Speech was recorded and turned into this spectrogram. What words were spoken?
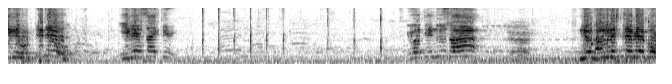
ಇಲ್ಲಿ ಹುಟ್ಟಿದೆವು. ಇದೇ ಸಾಯ್ತೀವಿ ಇವತ್ತಿನ ದಿವಸ ನೀವು ಗಮನಿಸ್ತಿರ್ಬೇಕು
